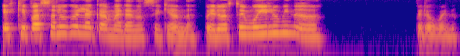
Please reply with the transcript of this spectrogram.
es que pasa algo con la cámara, no sé qué onda, pero estoy muy iluminada. Pero bueno,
